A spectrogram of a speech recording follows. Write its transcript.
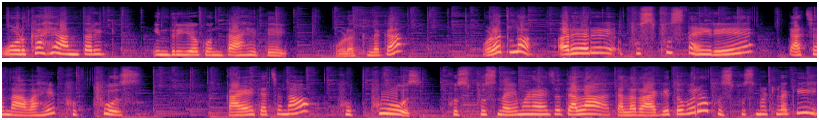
ओळखा हे आंतरिक इंद्रिय कोणतं आहे ते. ओळखलं का? ओळखलं? अरे अरे फुसफुस नाही रे. त्याचं नाव आहे फुफ्फुस. काय आहे त्याचं नाव? फुफ्फुस. फुसफुस नाही म्हणायचं त्याला. त्याला राग येतो बरं. फुसफुस म्हटलं की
